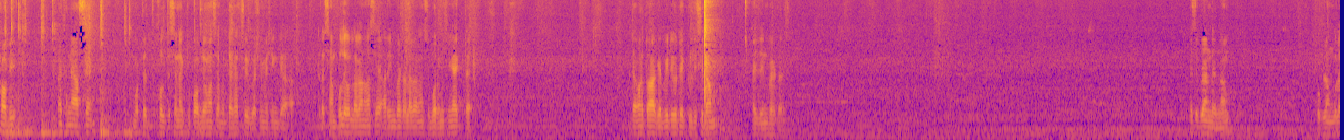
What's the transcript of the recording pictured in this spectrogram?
সবই এখানে আছে। মোটর খুলতেছে না, একটু প্রবলেম আছে আমি দেখাচ্ছি ওয়াশিং মেশিনটা এটা স্যাম্পলেও লাগানো আছে আর ইনভার্টার লাগানো আছে, বড় মেশিন একটা। এটা হয়তো আগের ভিডিওতে একটু দিছিলাম, এই যে ইনভার্টার যে ব্র্যান্ডের নাম। প্রোগ্রামগুলো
